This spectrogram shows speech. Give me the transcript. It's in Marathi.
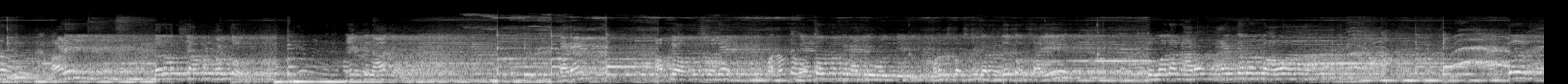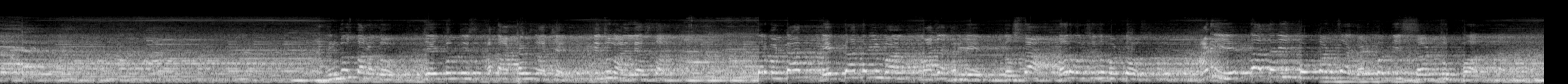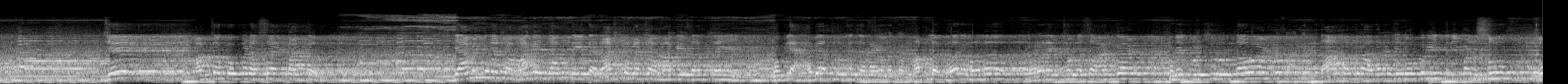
आणि दरवर्षी आपण म्हणतो एक दिन आज कारण आपल्या ऑफिसमध्ये याच्यावर पण काहीतरी बोलते म्हणून स्पष्टीकरण देतो. साई तुम्हाला नाराज नाही करत बाबा. तर हिंदुस्थानातून जे एकोणतीस आता अठ्ठावीस राज्य आहेत तिथून आलेले असतात. तर म्हणतात एकदा तरी माझ्या घरी ये दोस्ता. दरवर्षी तू म्हणतोस. आणि एकदा बघ. जे आमचा कोकण असं आहे ताकद ते आम्ही कुणाच्या मागे जात नाही त्या राजकारणाच्या मागे जात नाही कुठल्या हव्या सुविधा नाही आपलं घर भलं घराला एक छोटंसं अंगण पुढे तुळशी वृंदावन दहा पंधरा हजाराची नोकरी तरी पण सुख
